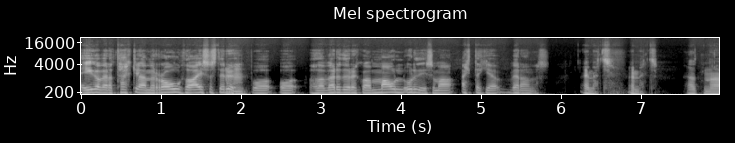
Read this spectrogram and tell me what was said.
eiga að vera teklaða með ró þá æsast þeir Mhm. upp og, og, og það verður eitthvað mál úr því sem að ætti ekki að vera annars. Einmitt, einmitt. Þarna,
